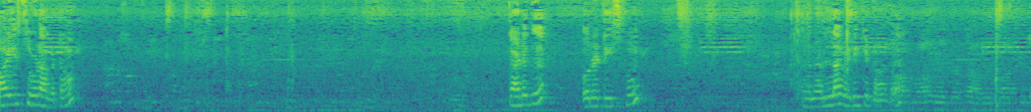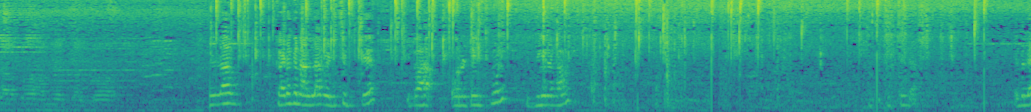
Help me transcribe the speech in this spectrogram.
ஆயில் சூடாகட்டும். கடுகு ஒரு டீஸ்பூன் அது நல்லா வெடிக்கட்டும் அது. நல்லா கடுகு நல்லா வெடிச்சிடுச்சு. இப்போ ஒரு டீஸ்பூன் ஜீரகம். இதுல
